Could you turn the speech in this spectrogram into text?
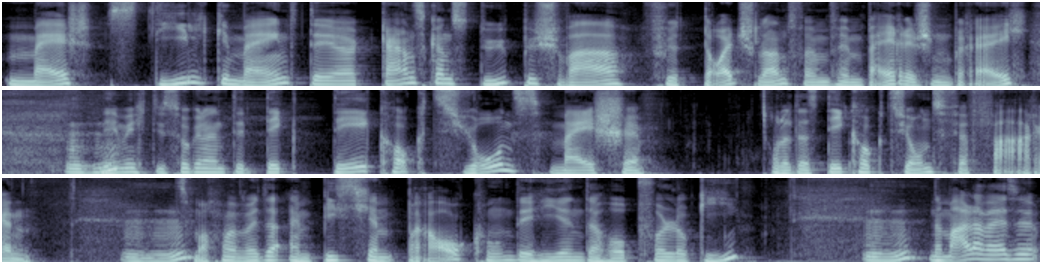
Maischstil gemeint, der ganz, ganz typisch war für Deutschland, vor allem für den bayerischen Bereich, nämlich die sogenannte De Dekoktionsmaische oder das Dekoktionsverfahren. Jetzt machen wir wieder ein bisschen Braukunde hier in der Hopfologie. Normalerweise,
